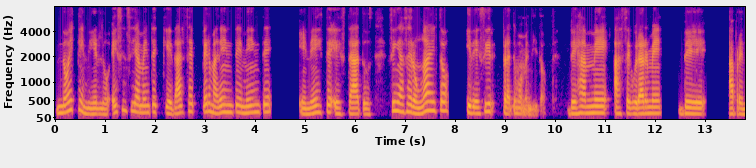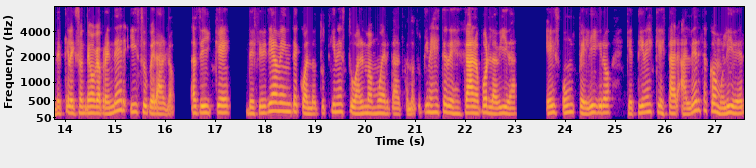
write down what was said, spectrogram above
no es tenerlo, es sencillamente quedarse permanentemente en este estatus sin hacer un alto y decir, espérate un momentito, déjame asegurarme de aprender qué lección tengo que aprender y superarlo. Así que definitivamente cuando tú tienes tu alma muerta, cuando tú tienes este desgano por la vida, es un peligro que tienes que estar alerta como líder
